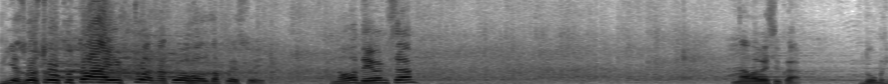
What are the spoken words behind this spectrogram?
б'є з гострого кута і хто на кого гол записує. Ну, дивимося. На Левасюка. Дубль.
